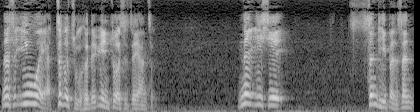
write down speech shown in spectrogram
那是因为啊，这个组合的运作是这样子。那一些身体本身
